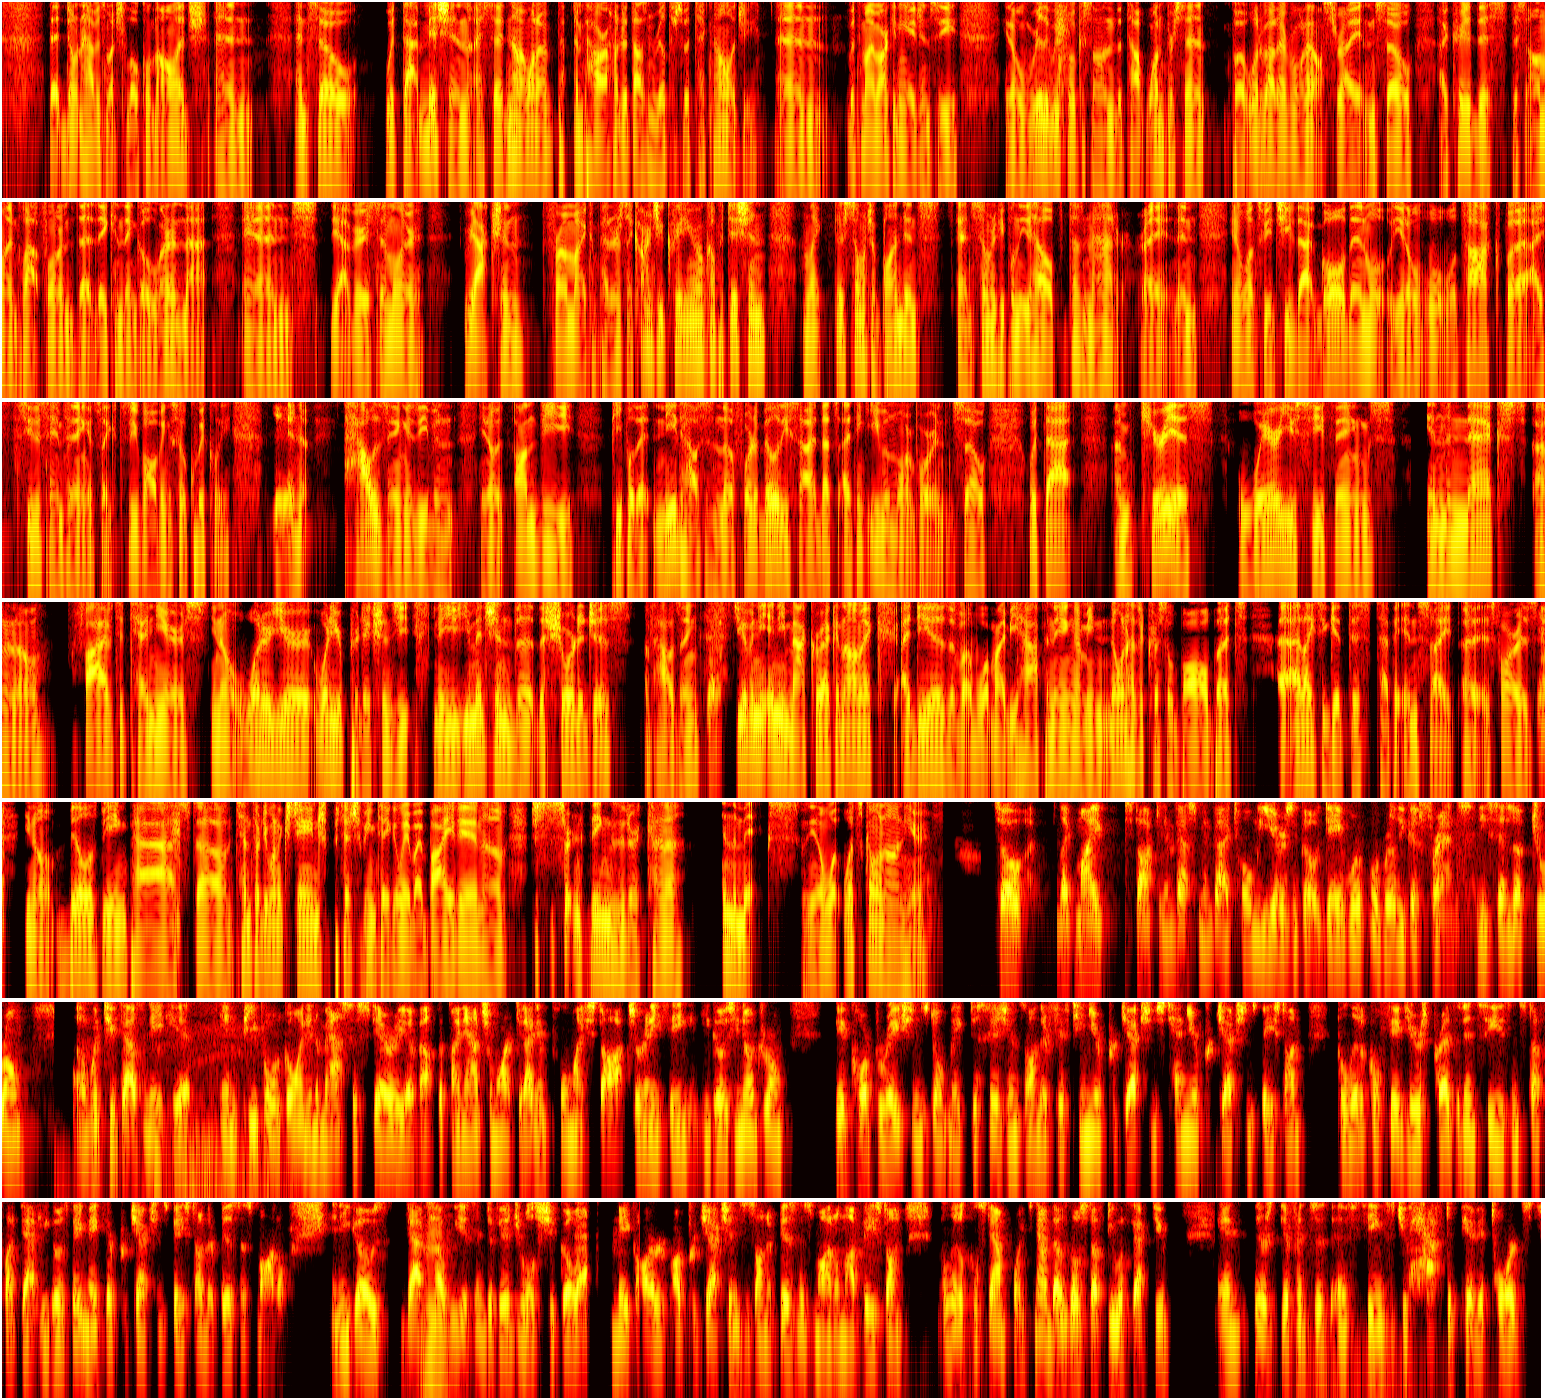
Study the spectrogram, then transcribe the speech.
that don't have as much local knowledge. And, and so with that mission, I said, no, I want to empower 100,000 realtors with technology. And with my marketing agency, you know, really we focus on the top 1%, but what about everyone else, right? And so I created this this online platform that they can then go learn that. And yeah, very similar reaction from my competitors like aren't you creating your own competition? I'm like there's so much abundance and so many people need help. It doesn't matter right? And you know once we achieve that goal then we'll you know we'll, we'll talk. But i see the same thing. It's like it's evolving so quickly. Yeah. and housing is even you know on the people that need houses and the affordability side that's i think even more important. So with that i'm curious where you see things in the next i don't know five to ten years, you know, what are your what are your predictions? You, you know, you, you mentioned the the shortages of housing. Yeah. Do you have any any macroeconomic ideas of, of what might be happening? I mean, no one has a crystal ball, but I, I like to get this type of insight uh, as far as yeah. you know bills being passed, uh, 1031 exchange potentially being taken away by Biden, um, just certain things that are kind of in the mix. You know, what what's going on here? So like my stock and investment guy told me years ago, Dave, we're, we're really good friends. And he said, look, Jerome, uh, when 2008 hit and people were going into mass hysteria about the financial market, I didn't pull my stocks or anything. And he goes, you know, Jerome, big corporations don't make decisions on their 15 year projections, 10 year projections based on political figures, presidencies, and stuff like that. He goes, they make their projections based on their business model. And he goes, that's mm. how we as individuals should go out and make our, our projections is on a business model, not based on political standpoints. Now, those, those stuff do affect you. And there's differences and things that you have to pivot towards.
